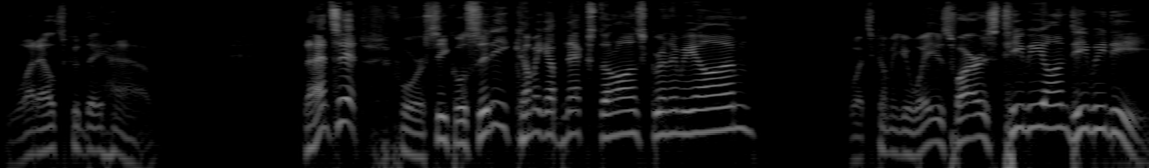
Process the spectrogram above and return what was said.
What else could they have? That's it for Sequel City. Coming up next on On Screen and Beyond, what's coming your way as far as TV on DVD?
